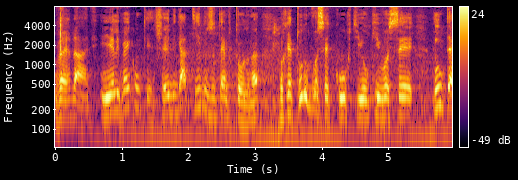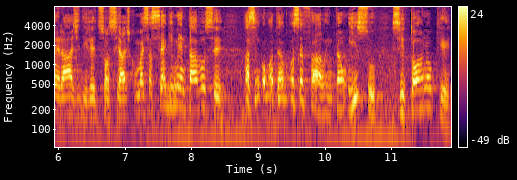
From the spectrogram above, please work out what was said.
Verdade. E ele vem com o quê? Cheio de gatilhos o tempo todo, né? Porque tudo que você curte e o que você interage de redes sociais começa a segmentar você. Assim como até o que você fala. Então, isso se torna o quê?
